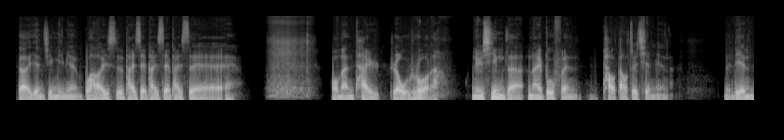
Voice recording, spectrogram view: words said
的眼睛里面，不好意思，拍谁拍谁拍谁，我们太柔弱了，女性的那一部分跑到最前面了，连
